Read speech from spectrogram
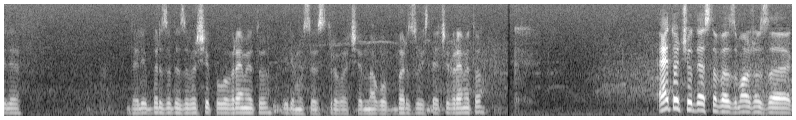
Василев. Дали бърза да завърши полувремето или му се струва, че много бързо изтече времето. Ето чудесна възможност за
